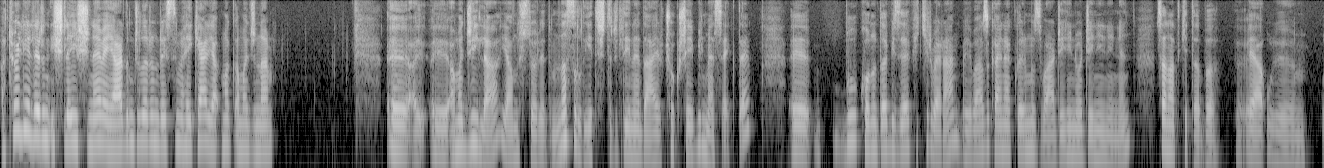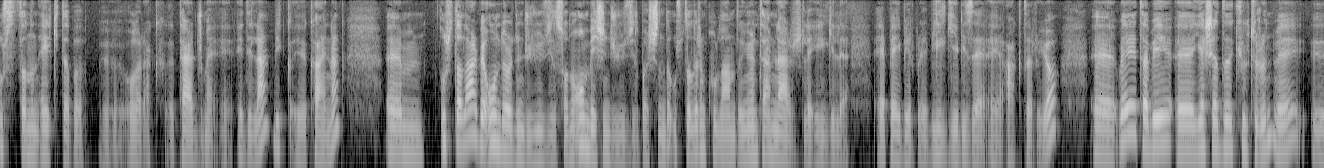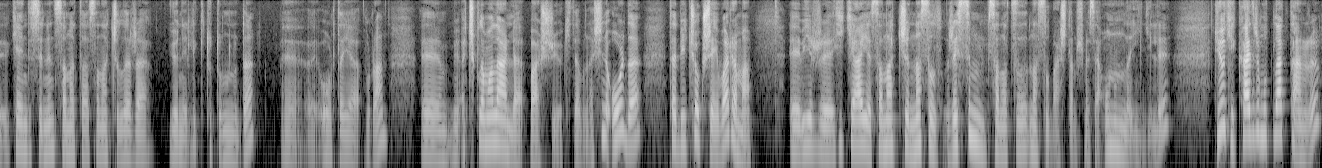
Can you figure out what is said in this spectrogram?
atölyelerin işleyişine ve yardımcıların resim ve heykel yapmak amacına e, e, amacıyla yanlış söyledim nasıl yetiştirildiğine dair çok şey bilmesek de e, bu konuda bize fikir veren e, bazı kaynaklarımız var. Cenino Cenini'nin sanat kitabı veya e, ustanın el kitabı e, olarak tercüme edilen bir kaynak. E, Ustalar ve 14. yüzyıl sonu 15. yüzyıl başında ustaların kullandığı yöntemlerle ilgili epey bir e, bilgi bize e, aktarıyor. E, ve tabii yaşadığı kültürün ve kendisinin sanata, sanatçılara yönelik tutumunu da ortaya vuran açıklamalarla başlıyor kitabına. Şimdi orada tabii çok şey var ama bir e, hikaye, sanatçı nasıl, resim sanatı nasıl başlamış mesela onunla ilgili. Diyor ki Kadri Mutlak Tanrı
